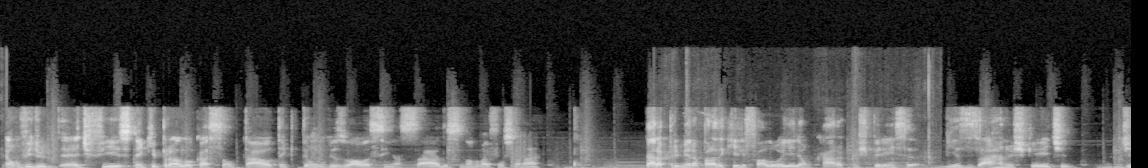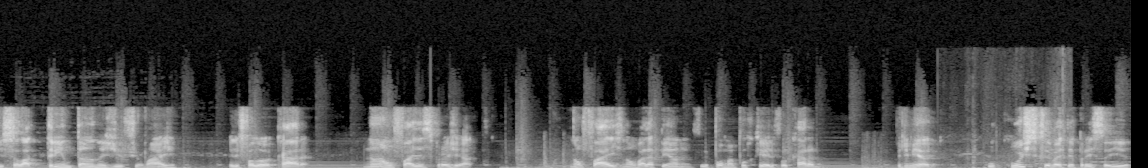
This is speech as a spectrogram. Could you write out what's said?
É um vídeo é difícil, tem que ir para locação tal, tem que ter um visual assim assado, senão não vai funcionar. Cara, a primeira parada que ele falou, e ele é um cara com experiência bizarra no skate, de, sei lá, 30 anos de filmagem. Ele falou, cara, não faz esse projeto. Não faz, não vale a pena. Eu falei, pô, mas por quê? Ele falou, cara, primeiro, o custo que você vai ter para isso aí,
